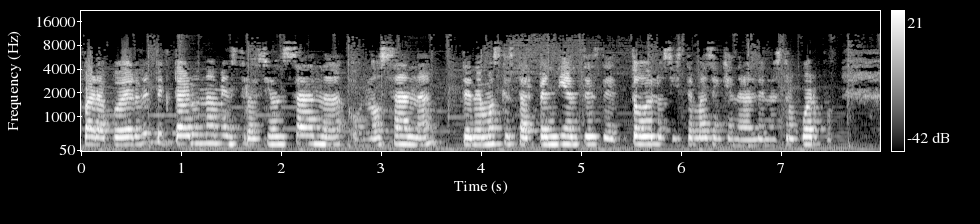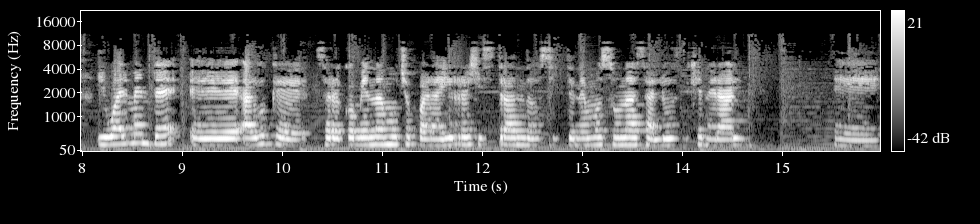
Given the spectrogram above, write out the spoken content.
para poder detectar una menstruación sana o no sana, tenemos que estar pendientes de todos los sistemas en general de nuestro cuerpo. Igualmente, eh, algo que se recomienda mucho para ir registrando si tenemos una salud general eh,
